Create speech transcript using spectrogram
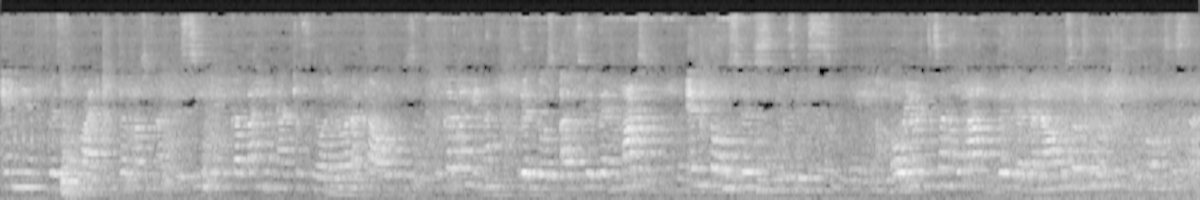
en el Festival Internacional de Cine de Cartagena que se va a llevar a cabo en Cartagena del 2 al 7 de marzo. Entonces, pues es, eh, obviamente esa nota desde allá la vamos a subir y vamos a estar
